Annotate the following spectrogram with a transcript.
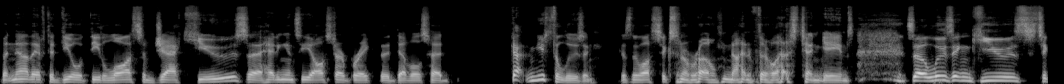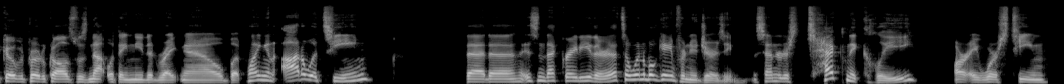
but now they have to deal with the loss of Jack Hughes. Uh, heading into the All Star break, the Devils had gotten used to losing because they lost six in a row, nine of their last 10 games. So losing Hughes to COVID protocols was not what they needed right now. But playing an Ottawa team that uh, not that great either, that's a winnable game for New Jersey. The Senators technically are a worse team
